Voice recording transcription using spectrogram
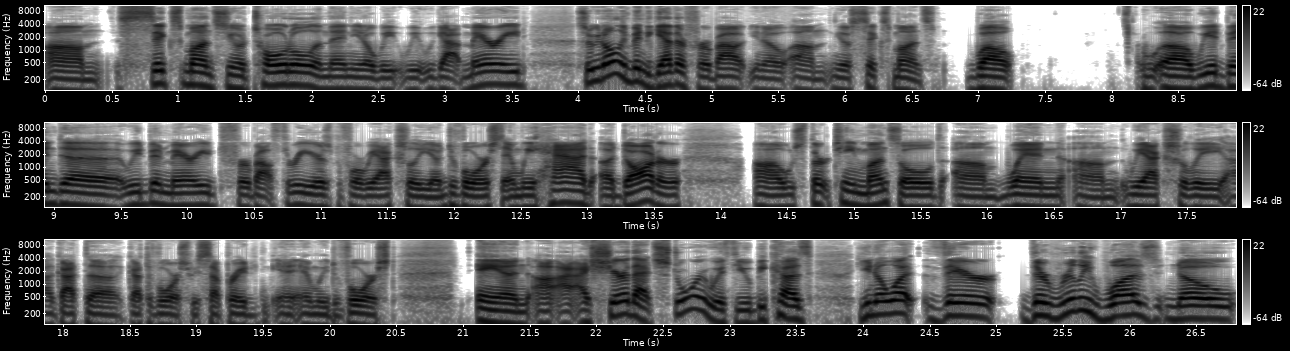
um, six months, you know, total. And then, you know, we, we, we got married. So we'd only been together for about, you know, um, you know, six months. Well, uh, we had been to, we'd been married for about three years before we actually, you know, divorced and we had a daughter uh, was 13 months old um, when um, we actually uh, got got divorced. We separated and, and we divorced, and I, I, share that story with you because you know what there there really was no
